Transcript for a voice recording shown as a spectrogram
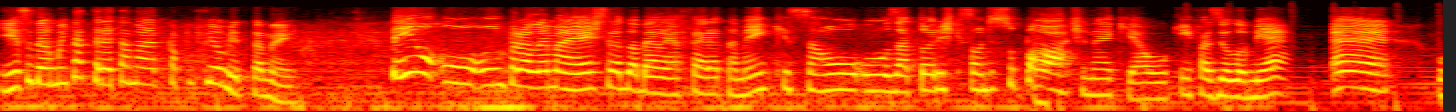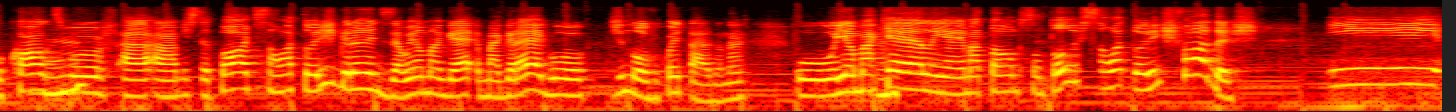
E isso deu muita treta na época pro filme também. Tem um, um, problema extra da Bela e a Fera também, que são os atores que são de suporte, né? Que é o quem fazia o Lumière, o Cogsworth, uhum. a, a Mr. Potts são atores grandes. É o Ian McGregor, de novo, coitado, né? O Ian uhum. McKellen, a Emma Thompson, todos são atores fodas. E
